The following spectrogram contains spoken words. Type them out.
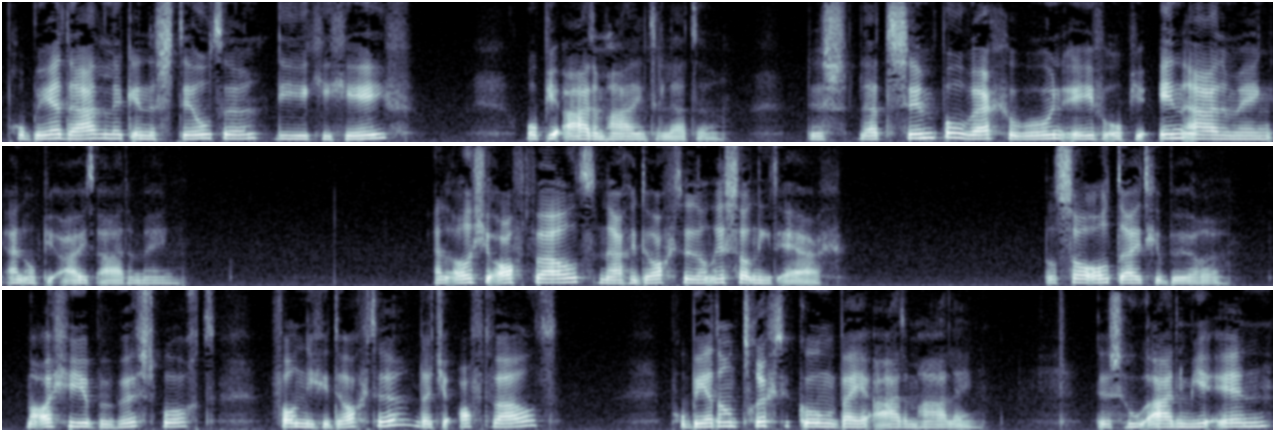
Probeer dadelijk in de stilte die ik je geef op je ademhaling te letten. Dus let simpelweg gewoon even op je inademing en op je uitademing. En als je afdwaalt naar gedachten, dan is dat niet erg. Dat zal altijd gebeuren. Maar als je je bewust wordt van die gedachte, dat je afdwaalt, probeer dan terug te komen bij je ademhaling. Dus hoe adem je in?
